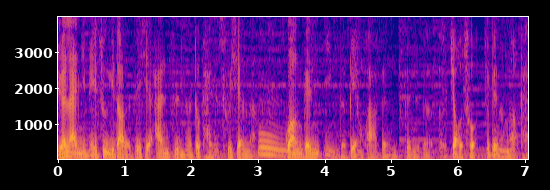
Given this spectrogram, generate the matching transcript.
原来你没注意到的这些安置呢，都开始出现了，嗯，光跟影的变化跟跟这个呃交错，就变得很好看。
